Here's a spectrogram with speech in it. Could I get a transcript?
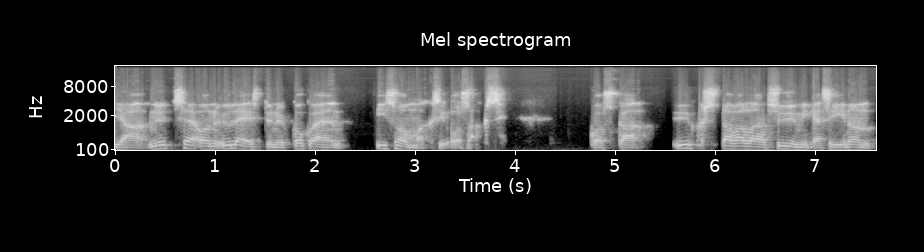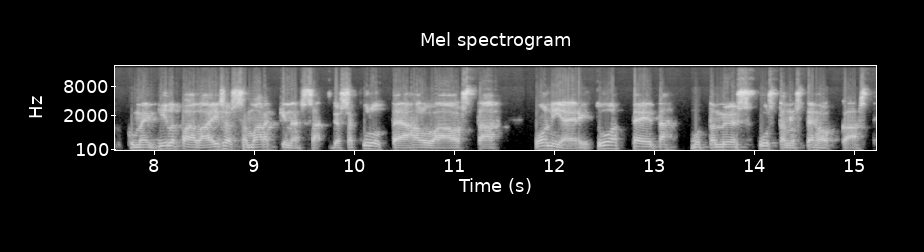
Ja nyt se on yleistynyt koko ajan isommaksi osaksi, koska yksi tavallaan syy, mikä siinä on, kun me kilpaillaan isossa markkinassa, jossa kuluttaja haluaa ostaa monia eri tuotteita, mutta myös kustannustehokkaasti,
